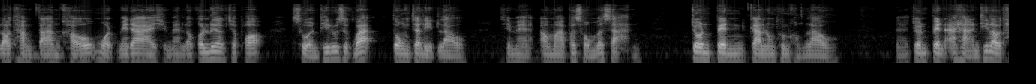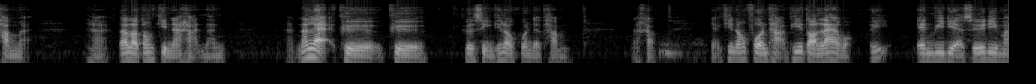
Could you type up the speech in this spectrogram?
เราทำตามเขาหมดไม่ได้ใช่ไหมเราก็เลือกเฉพาะส่วนที่รู้สึกว่าตรงจริตเรา ใช่ไหมเอามาผสมผสาน จนเป็นการลงทุนของเรานะจนเป็นอาหารที่เราทำอะนะฮะแล้วเราต้องกินอาหารนั้นนะนั่นแหละคือคือคือสิ่งที่เราควรจะทำนะครับอืมอย่างที่น้องโฟนถามพี่ตอนแรกบอกเฮ้ย NVIDIA ซื้อดีไหม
